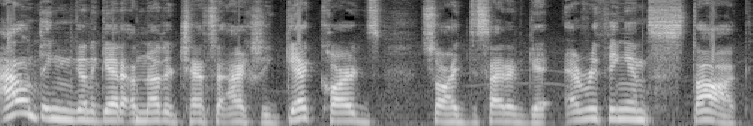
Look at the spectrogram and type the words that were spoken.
I don't think I'm gonna get another chance to actually get cards. So I decided to get everything in stock,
